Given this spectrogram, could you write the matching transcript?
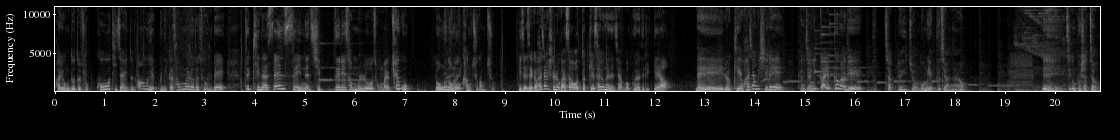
활용도도 좋고 디자인도 너무 예쁘니까 선물로도 좋은데 특히나 센스 있는 집들이 선물로 정말 최고! 너무너무 강추 강추. 이제 제가 화장실로 가서 어떻게 사용하는지 한번 보여드릴게요. 네, 이렇게 화장실에 굉장히 깔끔하게 부착돼 있죠. 너무 예쁘지 않아요? 네, 지금 보셨죠?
